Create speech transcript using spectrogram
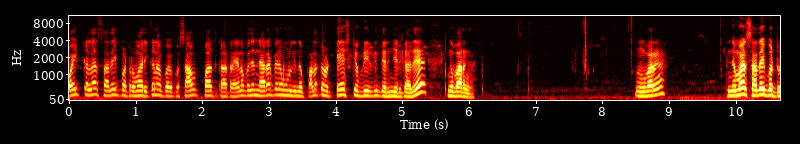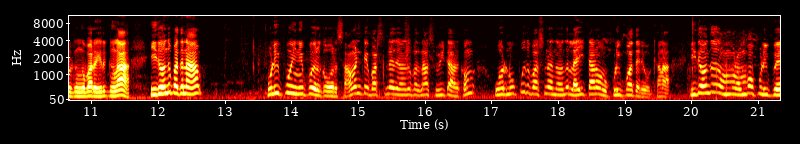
ஒயிட் கலர் சதை பட்டுற மாதிரி இருக்குது நான் இப்போ இப்போ சாஃப்ட் பார்த்து காட்டுறேன். ஏன்னா பார்த்தீங்கன்னா நிறைய பேர் உங்களுக்கு இந்த பழத்தோட டேஸ்ட் எப்படி இருக்குன்னு தெரிஞ்சிருக்காது. இங்கே பாருங்கள் இங்கே பாருங்கள் இந்த மாதிரி சதைப்பட்டுருக்குங்க பாருங்கள் இருக்குங்களா? இது வந்து பார்த்தீங்கன்னா புளிப்பும் இனிப்பும் இருக்கும். ஒரு செவன்ட்டி பர்சன்டேஜ் வந்து பார்த்தீங்கன்னா ஸ்வீட்டாக இருக்கும். ஒரு முப்பது பர்சன்டேஜ் வந்து லைட்டான ஒரு புளிப்பாக தெரியும். ஓகேங்களா? இது வந்து ரொம்ப ரொம்ப புளிப்பு.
